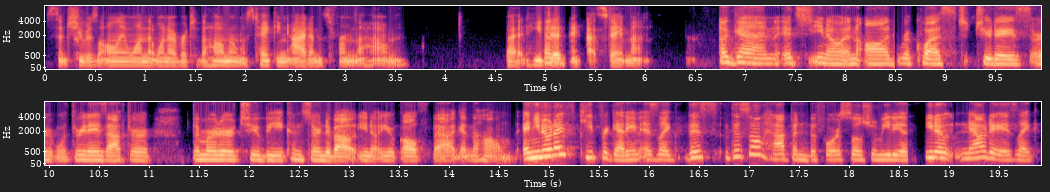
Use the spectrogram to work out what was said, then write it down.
since she was the only one that went over to the home and was taking items from the home. But he And did it- make that statement. Again, it's, you know, an odd request two days or three days after the murder to be concerned about, you know, your golf bag in the home. And you know what I keep forgetting is like this, this all happened before social media. You know, nowadays, like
